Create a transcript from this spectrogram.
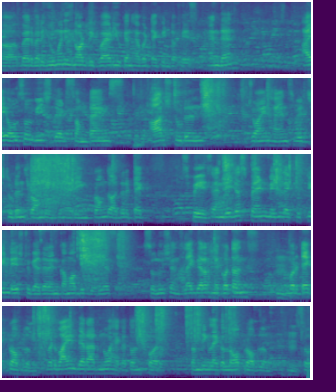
uh, where, where a human is not required you can have a tech interface. And then i also wish that sometimes our students join hands with students from the engineering from the other tech space and they just spend maybe like 15 days together and come up with various solutions. Like there are hackathons for tech problems but why there are no hackathons for something like a law problem. So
